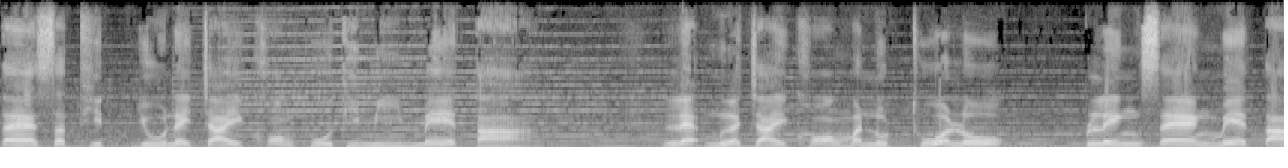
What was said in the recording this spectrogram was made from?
แต่สถิตอยู่ในใจของผู้ที่มีเมตตา และเมื่อใจของมนุษย์ทั่วโลก เปล่งแสงเมตตา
